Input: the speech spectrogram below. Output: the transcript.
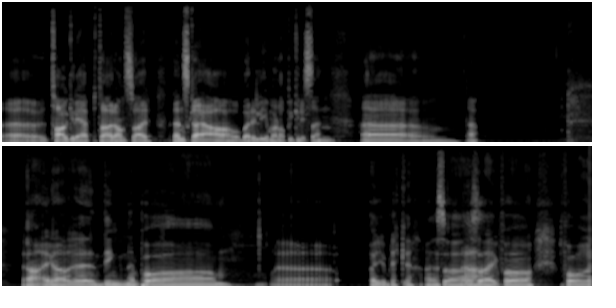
uh, tar grep, tar ansvar. Den skal jeg ha, og bare limer den opp i krysset. Uh, ja. Ja, jeg har Digne på eh, øyeblikket. Så, Ja. så jeg får, får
